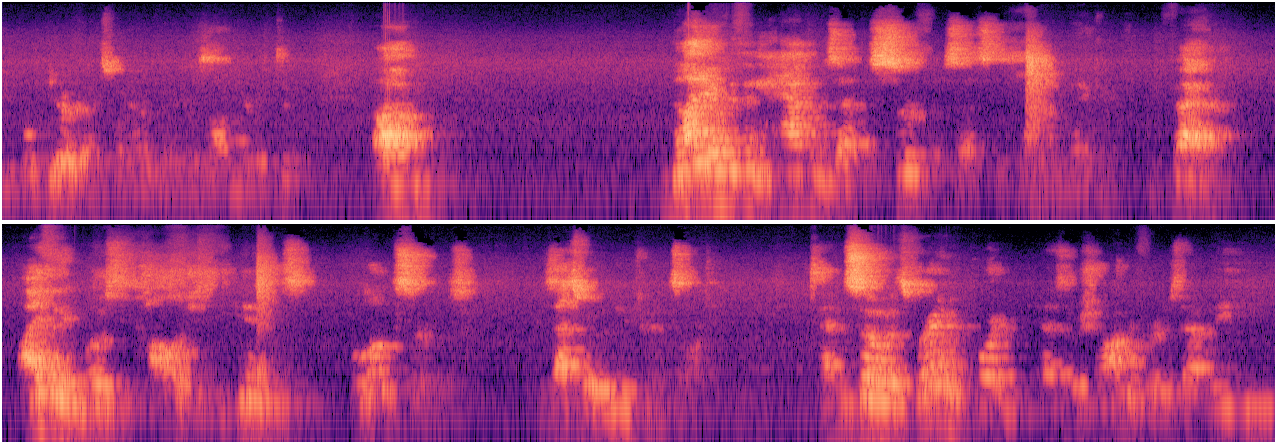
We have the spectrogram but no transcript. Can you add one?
people here that explain everything that goes on here too. Um, not everything happens at the surface. That's the point I'm making. In fact, I think most ecology begins below the surface, because that's where the nutrients are. And so it's very important as oceanographers that we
